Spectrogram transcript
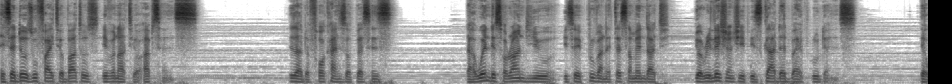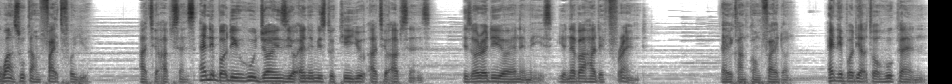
he said, Those who fight your battles even at your absence. These are the four kinds of persons that when they surround you, it's a proof and a testament that your relationship is guarded by prudence. The ones who can fight for you at your absence. Anybody who joins your enemies to kill you at your absence is already your enemies. You never had a friend that you can confide on. Anybody at all who can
